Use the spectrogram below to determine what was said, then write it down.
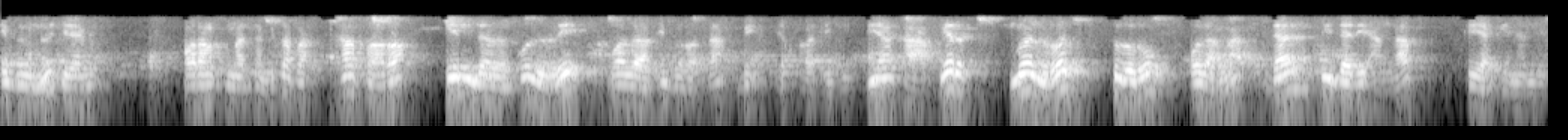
Ibnu Nujam orang semacam itu apa? Kafara indal kulli wala ibrata bi Dia kafir menurut seluruh ulama dan tidak dianggap keyakinannya.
